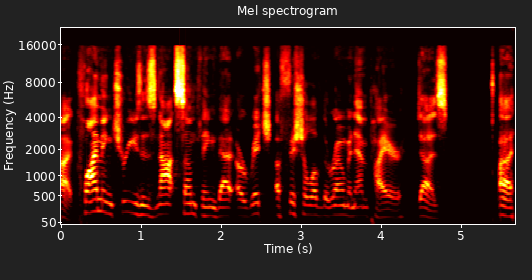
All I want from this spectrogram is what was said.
Uh, climbing trees is not something that a rich official of the Roman Empire does. Uh,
